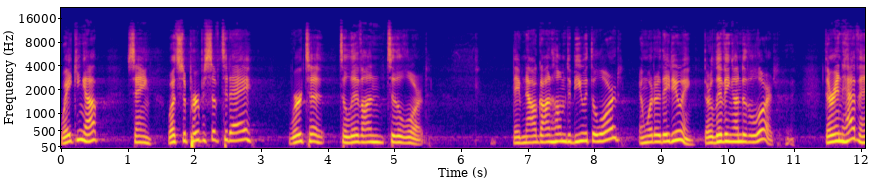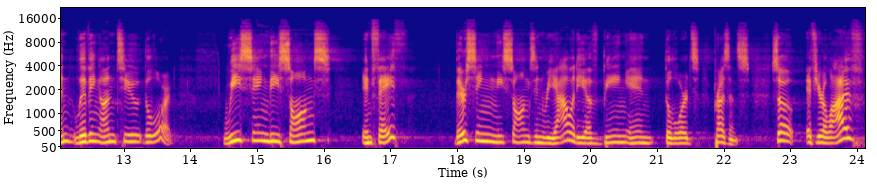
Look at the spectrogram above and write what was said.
waking up, saying, What's the purpose of today? We're to, to live unto the Lord. They've now gone home to be with the Lord, and what are they doing? They're living unto the Lord. They're in heaven living unto the Lord. We sing these songs in faith. They're singing these songs in reality of being in the Lord's presence. So if you're alive,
